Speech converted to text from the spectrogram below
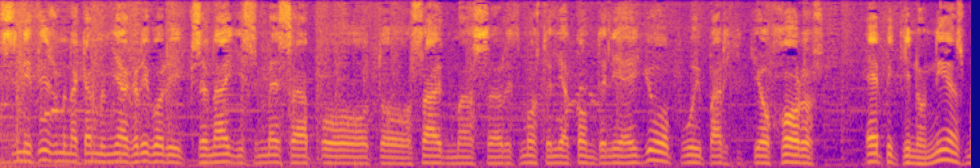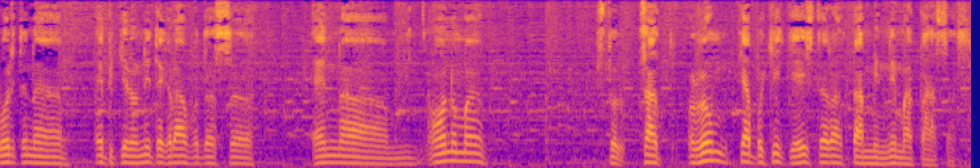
Συνηθίζουμε να κάνουμε μια γρήγορη ξενάγηση μέσα από το site μας ρυθμός.com.au όπου υπάρχει και ο χώρος επικοινωνίας μπορείτε να επικοινωνείτε γράφοντας ε, ένα όνομα στο chat room και από εκεί και ύστερα τα μηνύματά σας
